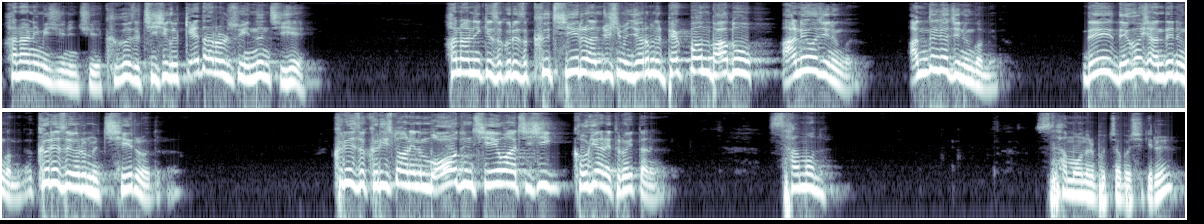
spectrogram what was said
하나님이 주시는 지혜. 그것을 지식을 깨달을 수 있는 지혜. 하나님께서 그래서 그 지혜를 안 주시면 여러분들 100번 봐도 안 외워지는 거예요. 안 들려지는 겁니다. 내, 내 것이 안 되는 겁니다. 그래서 여러분들 지혜를 얻어요. 그래서 그리스도 안에는 모든 지혜와 지식 거기 안에 들어있다는 거예요. 삼원을. 삼원을 붙잡으시기를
